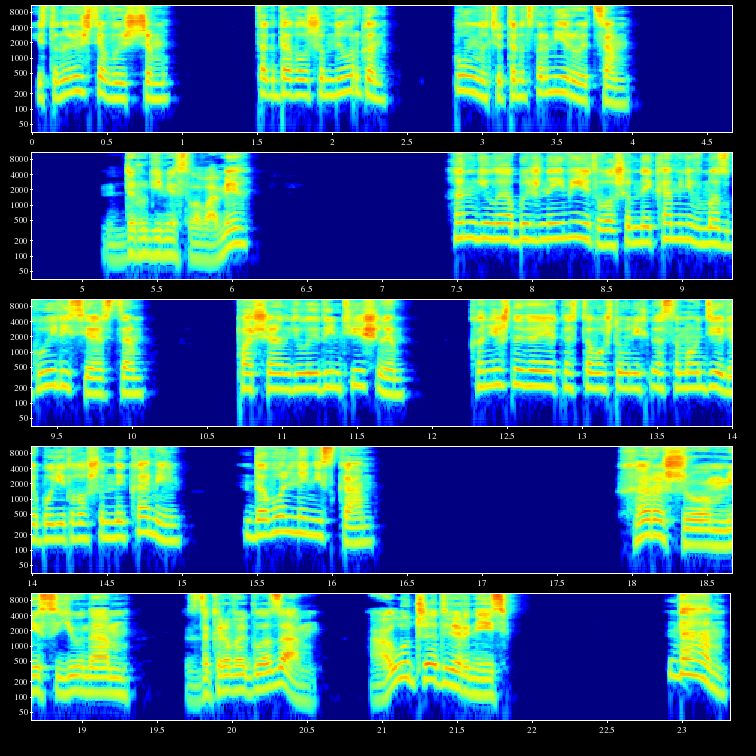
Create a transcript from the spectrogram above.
и становишься высшим. Тогда волшебный орган полностью трансформируется. Другими словами? Ангелы обычно имеют волшебный камень в мозгу или сердце. Падшие ангелы идентичны. Конечно, вероятность того, что у них на самом деле будет волшебный камень, довольно низка. Хорошо, мисс Юна. Закрывай глаза, а лучше отвернись. Да.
